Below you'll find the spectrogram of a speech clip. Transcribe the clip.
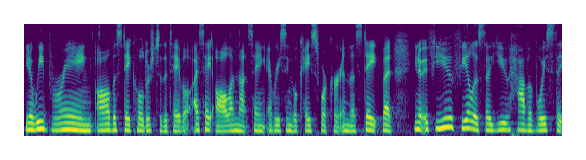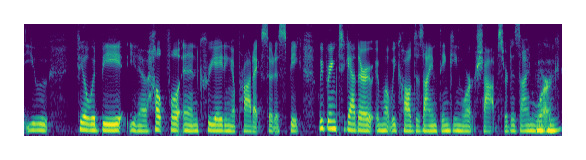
you know, we bring bring all the stakeholders to the table. I say all, I'm not saying every single caseworker in the state, but you know, if you feel as though you have a voice that you feel would be you know helpful in creating a product so to speak. We bring together in what we call design thinking workshops or design work mm-hmm.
